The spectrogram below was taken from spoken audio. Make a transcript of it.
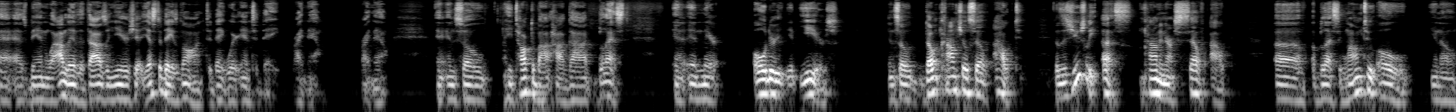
as being, well, I lived a thousand years. Ye- Yesterday is gone. Today, we're in today, right now, right now. And, and so he talked about how God blessed in, in their older years. And so don't count yourself out because it's usually us counting ourselves out of a blessing. Well, I'm too old. You know,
